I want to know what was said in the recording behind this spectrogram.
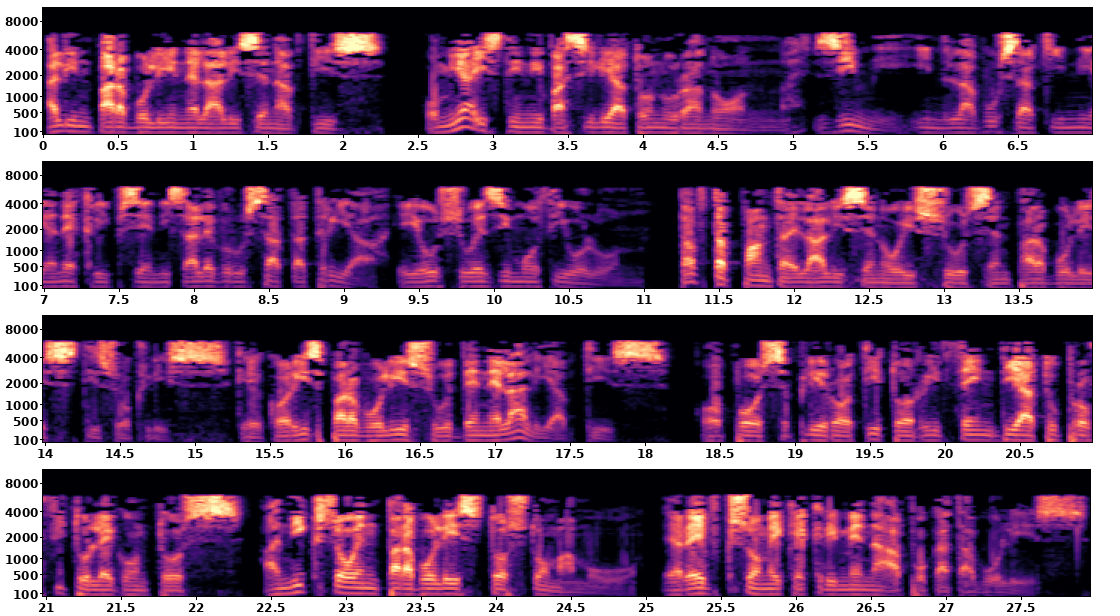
Αλλήν παραπολύν ελάλησεν αυτής, Ομοιά ειστιν η βασιλεία των ουρανών, ζήμη, ειν λαβούσα κοινίαν έκρυψεν εις αλευρουσάτα τρία, εώσου εζημωθεί όλων. Ταύτα πάντα ελάλησεν ο Ιησούς εν παραβολές της οκλής, και χωρίς παραβολή σου δεν ελάλει αυτής. Όπως πληρωτεί το ρηθέν δια του προφήτου λέγοντος, ανοίξω εν παραβολές το στόμα μου, ερεύξω με και κρυμμένα από καταβολής.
